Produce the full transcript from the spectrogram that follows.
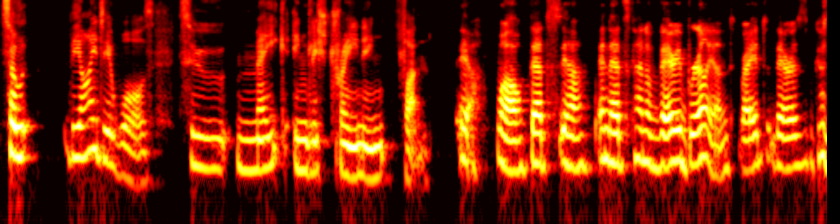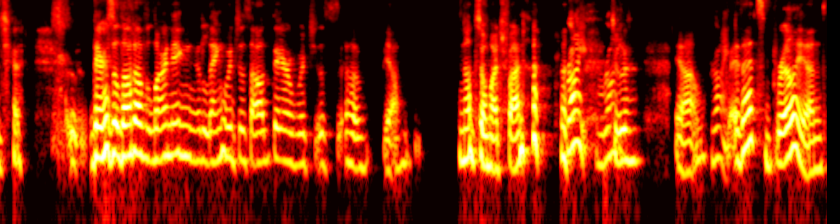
so. The idea was to make English training fun. Yeah. Wow. That's yeah, and that's kind of very brilliant, right? There is because there's a lot of learning languages out there, which is uh, yeah, not so much fun. Right, right, to, yeah, right. that's brilliant.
